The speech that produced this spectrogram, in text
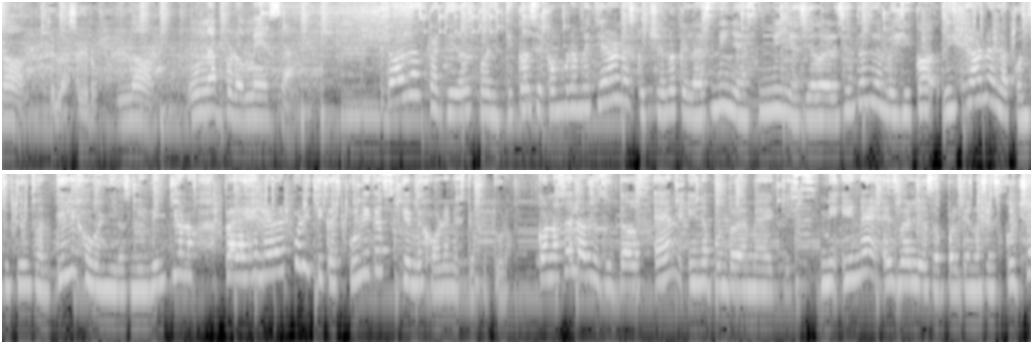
No, El acero. no, una promesa. Todos los partidos políticos se comprometieron a escuchar lo que las niñas, niños y adolescentes de México dijeron en la consulta infantil y juvenil 2021 para generar políticas públicas que mejoren nuestro futuro. Conoce los resultados en INE.mx. Mi INE es valioso porque nos escucha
